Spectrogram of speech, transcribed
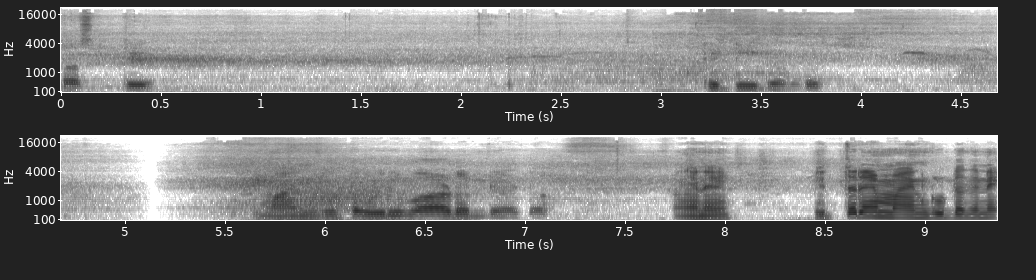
ഫസ്റ്റ് കിട്ടിയിട്ടുണ്ട്. മാൻകൂട്ടം ഒരുപാടുണ്ട് കേട്ടോ. അങ്ങനെ ഇത്രയും മാൻകൂട്ടത്തിനെ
